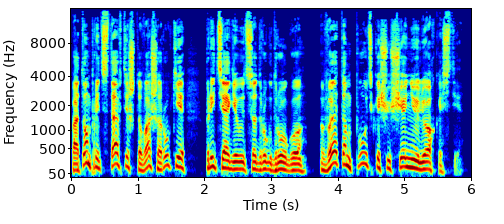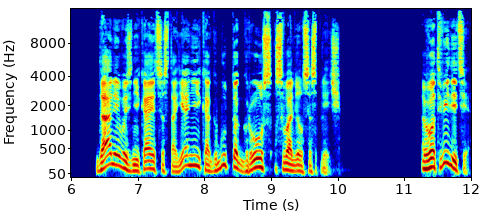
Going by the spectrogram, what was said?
Потом представьте, что ваши руки притягиваются друг к другу. В этом путь к ощущению легкости. Далее возникает состояние, как будто груз свалился с плеч. Вот видите,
